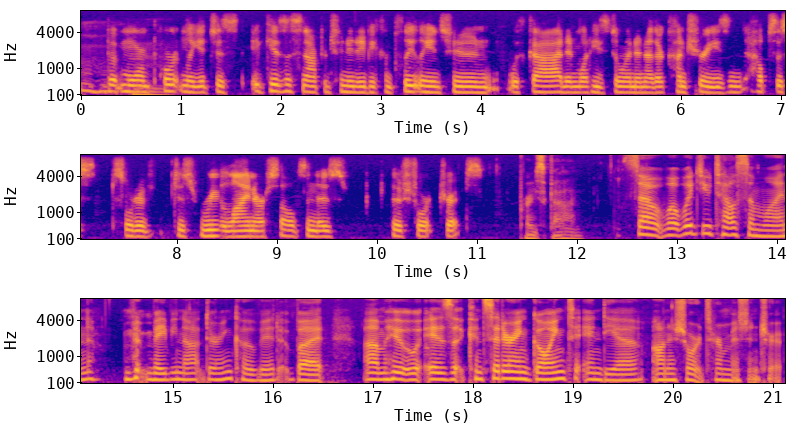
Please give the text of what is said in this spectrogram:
Mm-hmm. But more mm-hmm. importantly, it just it gives us an opportunity to be completely in tune with God and what He's doing in other countries, and helps us sort of just realign ourselves in those those short trips. Praise God. So, what would you tell someone, maybe not during COVID, but um, who is considering going to India on a short term mission trip?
